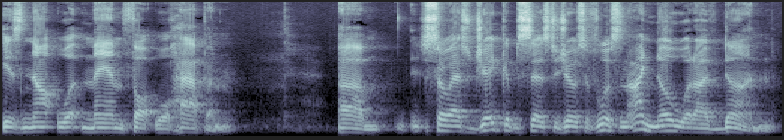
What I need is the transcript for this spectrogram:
is not what man thought will happen. Um, so as Jacob says to Joseph, listen, I know what I've done.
